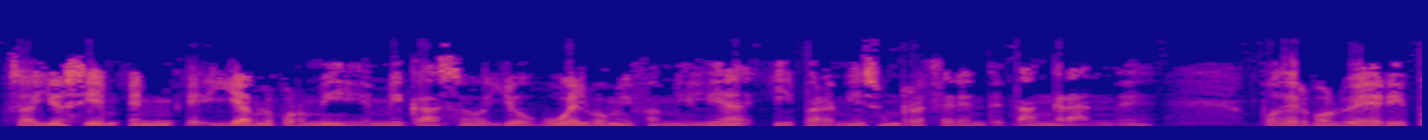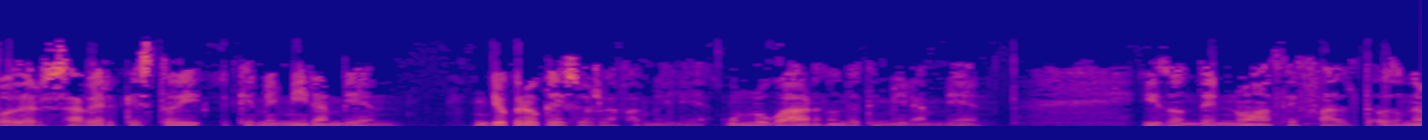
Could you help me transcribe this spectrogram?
O sea, yo sí, en, y hablo por mí, en mi caso, yo vuelvo a mi familia y para mí es un referente tan grande poder volver y poder saber que estoy, que me miran bien. Yo creo que eso es la familia, un lugar donde te miran bien y donde no hace falta, donde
